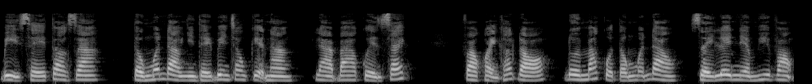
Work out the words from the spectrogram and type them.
bị xé toạc ra. Tống Mẫn Đào nhìn thấy bên trong kiện hàng là ba quyển sách. Vào khoảnh khắc đó, đôi mắt của Tống Mẫn Đào dấy lên niềm hy vọng.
